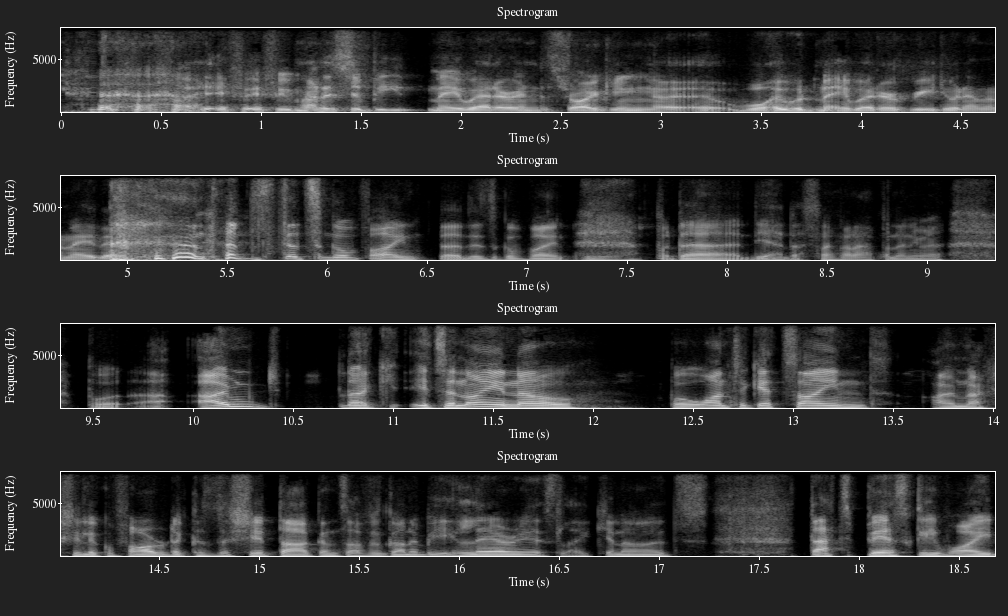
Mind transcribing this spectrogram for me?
if if he managed to beat Mayweather in the striking, uh, why would Mayweather agree to an MMA that's that's a good point. That is a good point. But uh, yeah, that's not gonna happen anyway. But uh, I'm like, it's annoying now. But once it gets signed, I'm actually looking forward to it because the shit talking stuff is gonna be hilarious. Like you know, it's that's basically why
